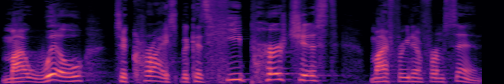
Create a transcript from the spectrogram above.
my will to Christ because He purchased my freedom from sin.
